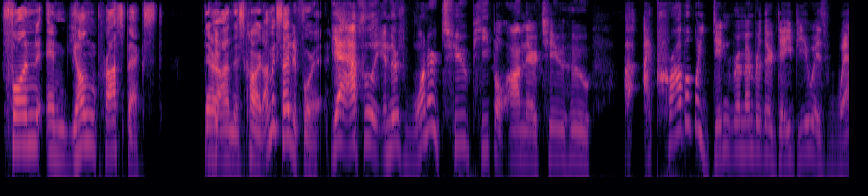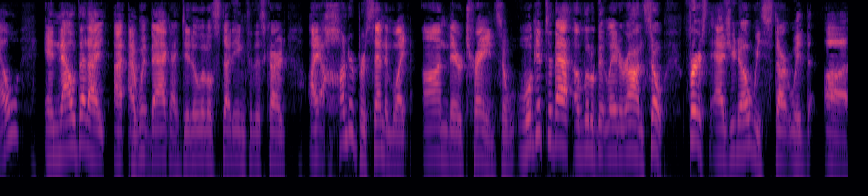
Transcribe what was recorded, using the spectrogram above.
fun and young prospects that are on this card. I'm excited for it. Yeah, absolutely. And there's one or two people on there too who I, probably didn't remember their debut as well. And now that I, I, went back, I did a little studying for this card. I 100% am like on their train. So we'll get to that a little bit later on. So first, as you know, we start with uh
